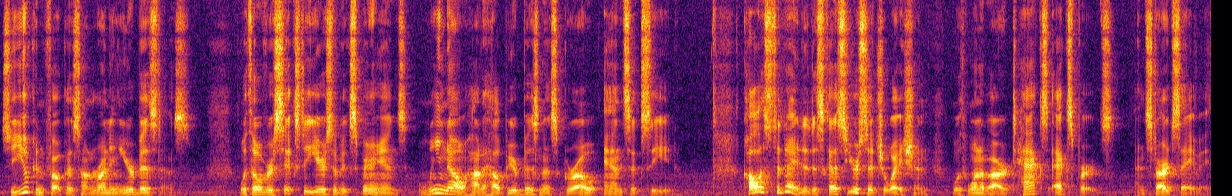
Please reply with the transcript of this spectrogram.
so you can focus on running your business. With over 60 years of experience, we know how to help your business grow and succeed. Call us today to discuss your situation with one of our tax experts and start saving.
